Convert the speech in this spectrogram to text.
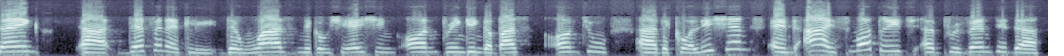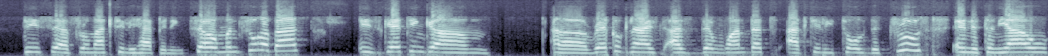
saying uh, definitely there was negotiation on bringing Abbas onto uh, the coalition, and I, Smotrich, uh, prevented uh, this uh, from actually happening. So Mansour Abbas is getting um, uh, recognized as the one that actually told the truth, and Netanyahu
